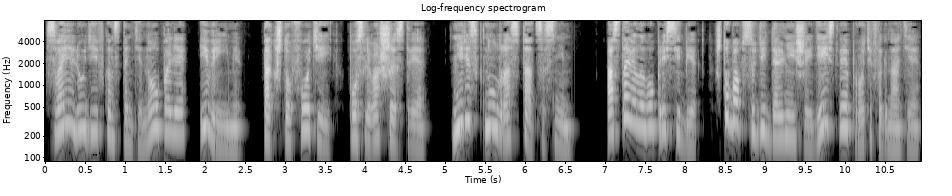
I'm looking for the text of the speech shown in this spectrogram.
свои люди в Константинополе и в Риме, так что Фотий после восшествия не рискнул расстаться с ним, оставил его при себе, чтобы обсудить дальнейшие действия против Игнатия.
